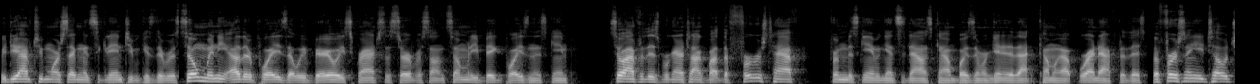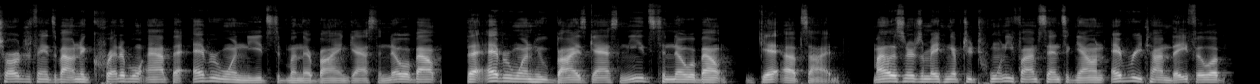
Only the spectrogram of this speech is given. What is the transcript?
we do have two more segments to get into because there were so many other plays that we've barely scratched the surface on. So many big plays in this game. So after this, we're going to talk about the first half from this game against the Dallas Cowboys, and we're getting to that coming up right after this. But first, I need to tell Charger fans about an incredible app that everyone needs to when they're buying gas to know about, that everyone who buys gas needs to know about Get Upside. My listeners are making up to 25 cents a gallon every time they fill up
